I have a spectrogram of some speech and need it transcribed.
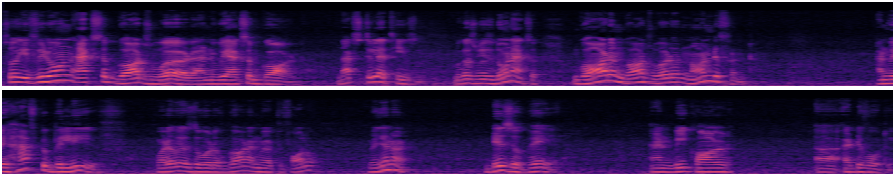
So if we don't accept God's word and we accept God, that's still atheism. Because we don't accept. God and God's word are non different. And we have to believe whatever is the word of God and we have to follow. We cannot disobey and be called uh, a devotee.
